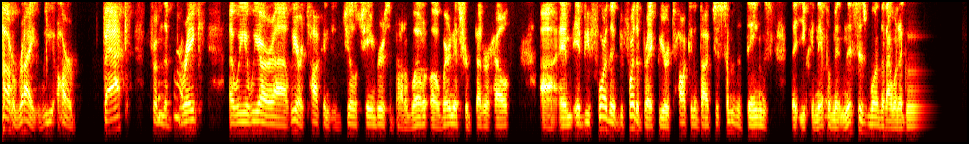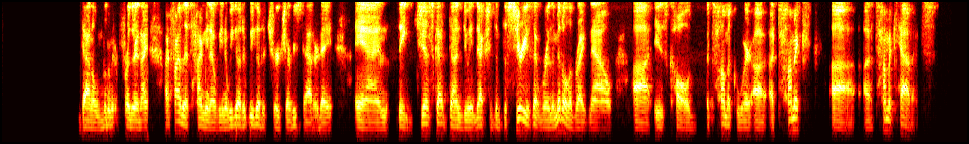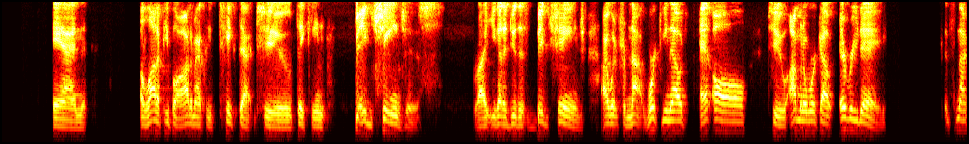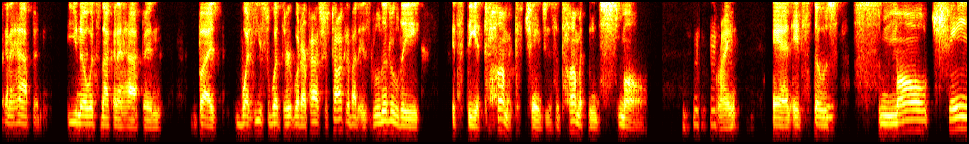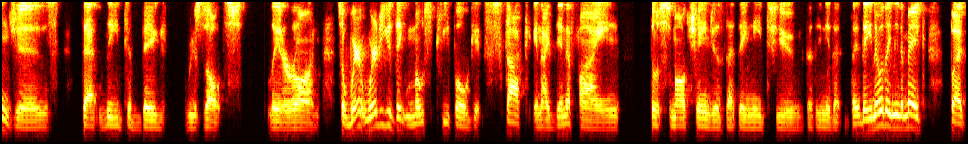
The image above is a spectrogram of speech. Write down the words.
All right, we are back from the break. Uh, we we are uh, we are talking to Jill Chambers about awareness for better health. Uh, and, and, before the before the break, we were talking about just some of the things that you can implement, and this is one that I want to go down a little bit further. And I, I find the timing of you know we go to we go to church every Saturday, and they just got done doing actually the, the series that we're in the middle of right now uh, is called Atomic Aware uh, Atomic uh, Atomic Habits, and a lot of people automatically take that to thinking big changes right? You got to do this big change. I went from not working out at all to I'm going to work out every day. It's not going to happen. You know, it's not going to happen. But what he's what what our pastor's talking about is literally it's the atomic changes. Atomic means small, right? And it's those small changes that lead to big results later on. So where where do you think most people get stuck in identifying those small changes that they need to that they need that they, they know they need to make, but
